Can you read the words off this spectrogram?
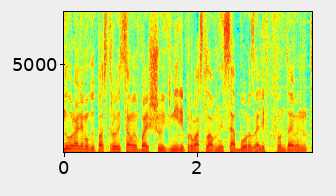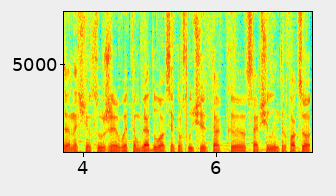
На Урале могут построить самый большой в мире православный собор. Заливка фундамента начнется уже в этом году. Во всяком случае, так э, сообщил Интерфаксу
